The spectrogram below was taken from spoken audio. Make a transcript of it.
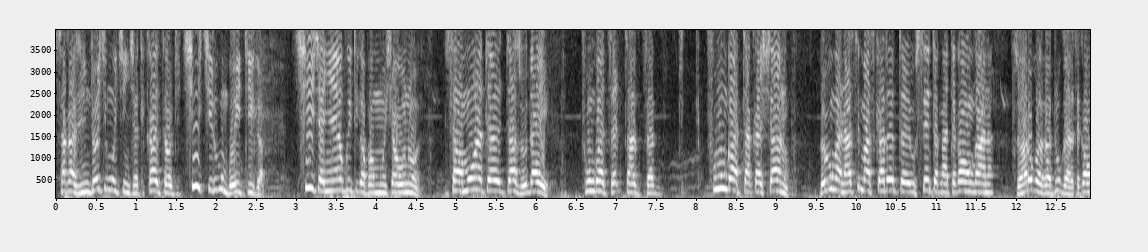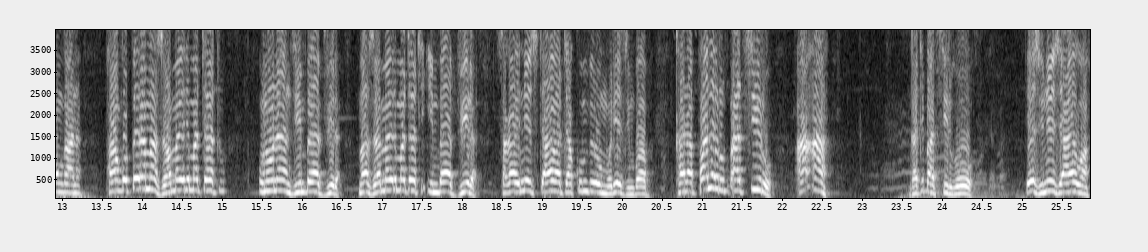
saka zvinhu ndo chimwe chinhu chatikaitsa kuti chii chiri kumboitika? Chii chanyanya kuitika pamusha unoyu samaona tazodai pfungwa takashanu. Ndofunga nhasi masikati useni tanga takaungana zuva roko kakatogara takaungana. Pangopera mazuva mairi matatu unoona nzimba yabvira. Mazuva mairi matatu imba yabvira. Saka ine zvitaiwa takumbira mhuri yezimbabwe. Kana pane rubatsiro aa ngatibatsirwewo. Yezvinezvi aiwa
